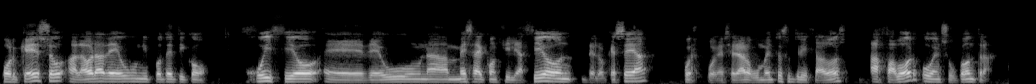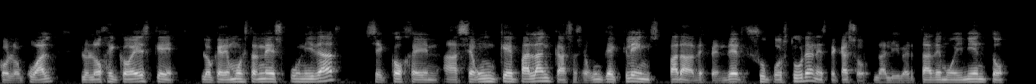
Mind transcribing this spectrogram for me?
Porque eso, a la hora de un hipotético juicio, eh, de una mesa de conciliación, de lo que sea, pues pueden ser argumentos utilizados a favor o en su contra. Con lo cual, lo lógico es que lo que demuestran es unidad, se cogen a según qué palancas o según qué claims para defender su postura, en este caso la libertad de movimiento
